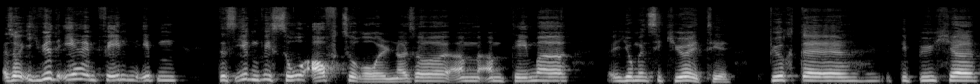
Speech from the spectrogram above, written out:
Also ich würde eher empfehlen, eben das irgendwie so aufzurollen, also am, am Thema Human Security. Ich fürchte, die Bücher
